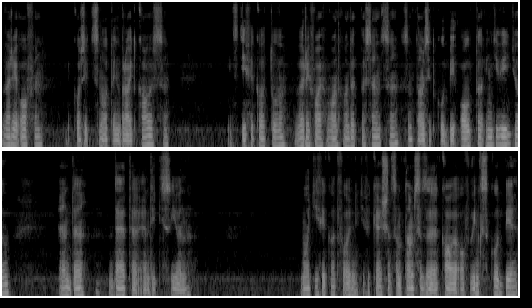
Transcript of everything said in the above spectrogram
very often because it's not in bright colors. It's difficult to verify 100%. Sometimes it could be older individual and uh, that uh, and it is even more difficult for identification. Sometimes the color of wings could be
